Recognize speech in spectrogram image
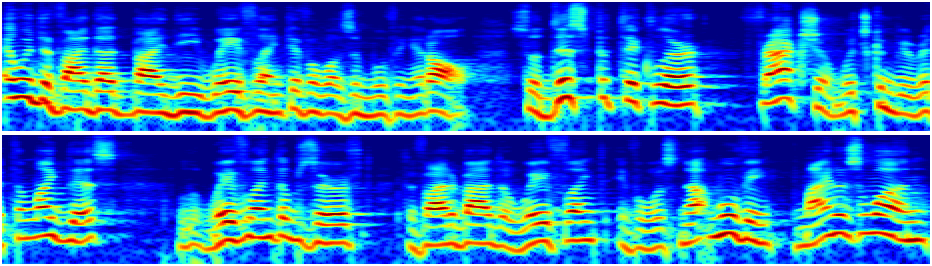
and we divide that by the wavelength if it wasn't moving at all. So this particular fraction, which can be written like this, wavelength observed divided by the wavelength if it was not moving, minus 1,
